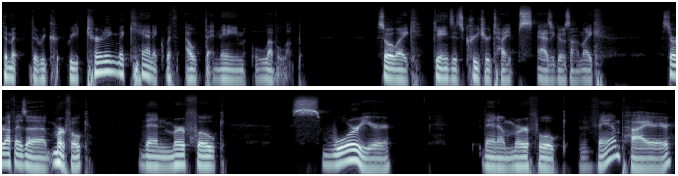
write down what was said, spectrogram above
the the rec- returning mechanic without the name level up. So like gains its creature types as it goes on. Like start off as a merfolk, then merfolk warrior, then a merfolk vampire,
